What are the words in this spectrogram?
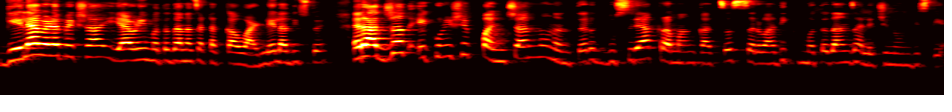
गेल्या वेळेपेक्षा यावेळी मतदानाचा टक्का वाढलेला दिसतोय. राज्यात एकोणीसशे पंच्याण्णव नंतर दुसऱ्या क्रमांकाचं सर्वाधिक मतदान झाल्याची नोंद दिसते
